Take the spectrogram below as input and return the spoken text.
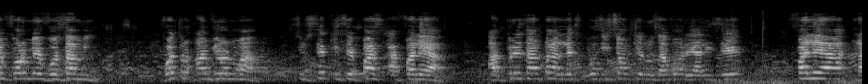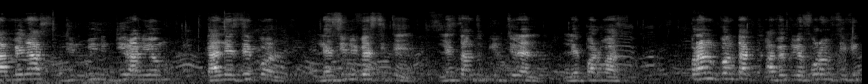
informer vos amis, votre environnement sur ce qui se passe à Faléa en présentant l'exposition réalisée Faléa, la menace d'une mine d'uranium dans les écoles, les universités, les centres culturels, les paroisses. Prendre contact avec le Forum civique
